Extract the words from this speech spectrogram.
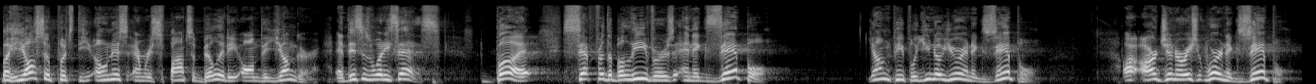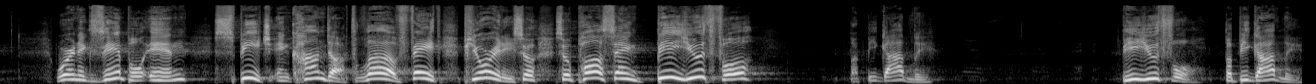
But he also puts the onus and responsibility on the younger. And this is what he says But set for the believers an example. Young people, you know you're an example. Our, our generation, we're an example. We're an example in speech, in conduct, love, faith, purity. So, so Paul's saying, be youthful, but be godly. Be youthful, but be godly.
